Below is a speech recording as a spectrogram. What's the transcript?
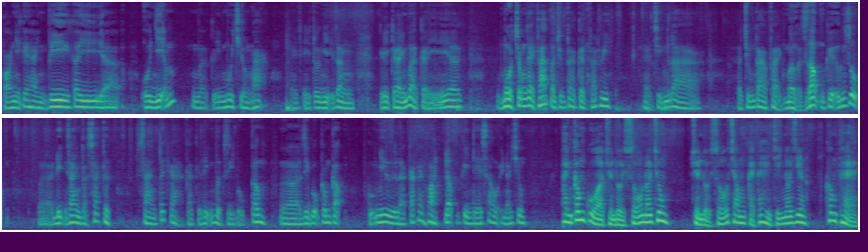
có những cái hành vi gây à, ô nhiễm cái môi trường mạng. Thì tôi nghĩ rằng cái cái mà cái à, một trong giải pháp mà chúng ta cần phát huy. Ờ, chính là chúng ta phải mở rộng cái ứng dụng ờ, định danh và xác thực sang tất cả các cái lĩnh vực dịch vụ công, ờ, dịch vụ công cộng cũng như là các cái hoạt động kinh tế xã hội nói chung. Thành công của chuyển đổi số nói chung, chuyển đổi số trong cải cách hành chính nói riêng không thể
